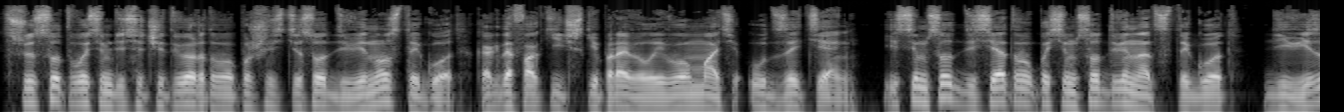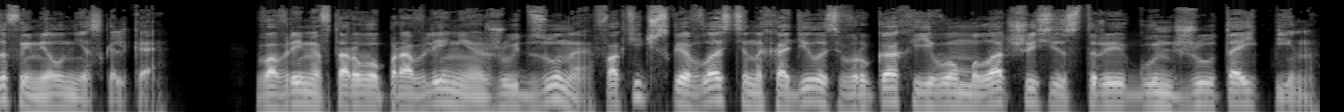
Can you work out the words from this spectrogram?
с 684 по 690 год, когда фактически правила его мать Удзетянь, и с 710 по 712 год девизов имел несколько. Во время второго правления Жуйцзуна фактическая власть находилась в руках его младшей сестры Гунджу Тайпин.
